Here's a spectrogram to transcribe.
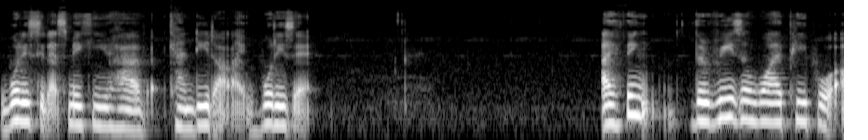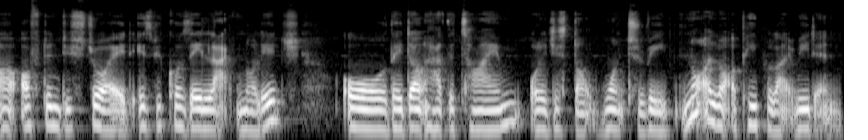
what is it that's making you have candida, like what is it? I think the reason why people are often destroyed is because they lack knowledge or they don't have the time or they just don't want to read. Not a lot of people like reading.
